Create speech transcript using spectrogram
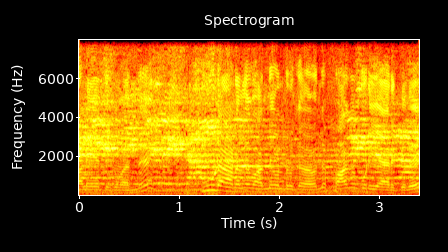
ஆலயத்துக்கு வந்து கூடானது வந்து கொண்டிருக்கிறத வந்து பார்க்கக்கூடியா இருக்குது.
